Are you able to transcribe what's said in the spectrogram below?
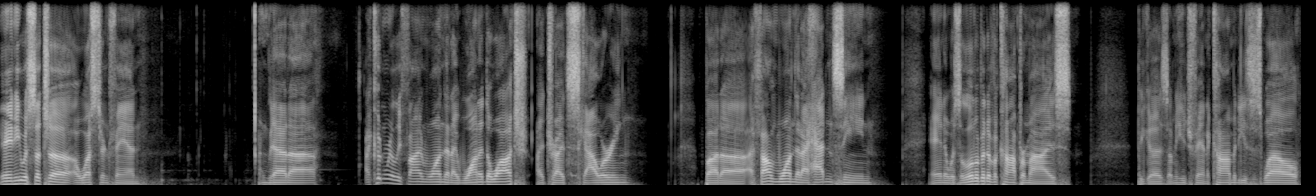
And he was such a, a Western fan that uh, I couldn't really find one that I wanted to watch. I tried scouring, but uh, I found one that I hadn't seen, and it was a little bit of a compromise because I'm a huge fan of comedies as well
